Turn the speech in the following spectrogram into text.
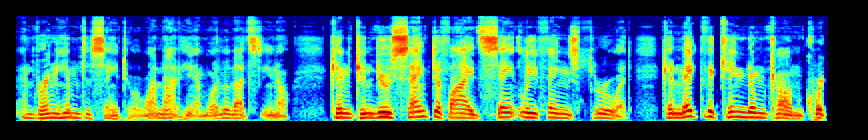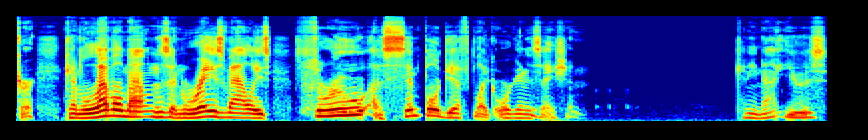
and bring him to sainthood, well, not him, whether that's, you know, can, can do sanctified, saintly things through it, can make the kingdom come quicker, can level mountains and raise valleys through a simple gift like organization can He not use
